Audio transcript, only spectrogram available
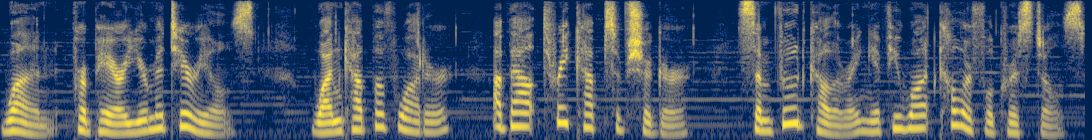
1. Prepare your materials 1 cup of water, about 3 cups of sugar, some food coloring if you want colorful crystals.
